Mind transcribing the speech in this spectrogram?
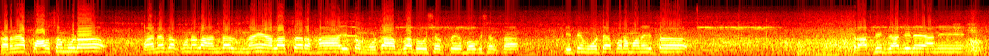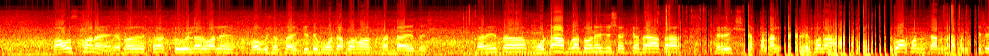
कारण या पावसामुळं पाण्याचा कोणाला अंदाज नाही आला तर हा इथं मोठा अपघात होऊ शकतो. हे बघू शकता किती मोठ्या प्रमाणात इथं ट्रॅफिक झालेलं आहे आणि पाऊस पण आहे. हे बघू शकता टू व्हीलरवाले बघू शकता किती मोठ्या प्रमाणात खड्डा येते कारण इथं मोठा अपघात होण्याची शक्यता आहे. आता हे रिक्षा पण आले पण आपण त्यांना पण किती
